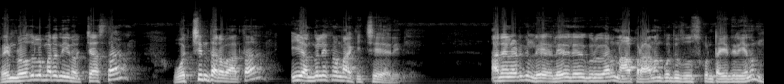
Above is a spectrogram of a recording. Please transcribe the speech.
రెండు రోజులు మరి నేను వచ్చేస్తా వచ్చిన తర్వాత ఈ అంగుళికం నాకు ఇచ్చేయాలి. అని అడిగి "లే- లేదు లేదు గురుగారు నా ప్రాణం కొద్ది చూసుకుంటా ఇది నేను.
